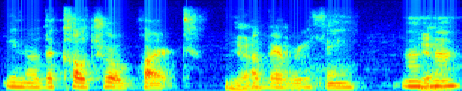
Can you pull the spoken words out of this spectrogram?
you know the cultural part Yeah. of everything Yeah. Mhm.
